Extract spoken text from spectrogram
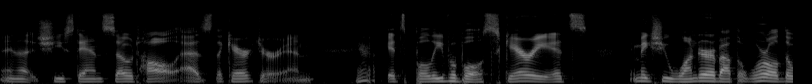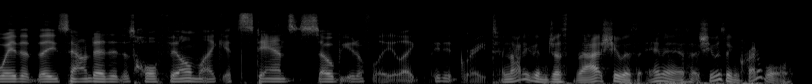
And that she stands so tall as the character and Yeah. it's believable, scary. It's it makes you wonder about the world the way that they sound edited this whole film like it stands so beautifully like they did great and not even just that she was in it she was incredible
